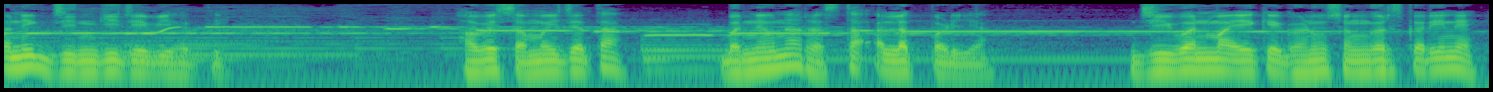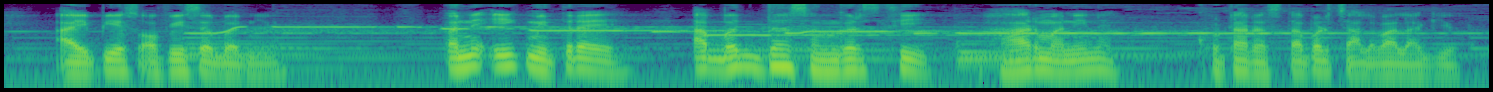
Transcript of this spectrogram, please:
અને એક જિંદગી જેવી હતી. હવે સમય જતા બંનેના રસ્તા અલગ પડ્યા. જીવનમાં એકે ઘણું સંઘર્ષ કરીને આઈપીએસ ઓફિસર બન્યો. અને એક મિત્રએ આ બધા સંઘર્ષથી હાર માનીને ખોટા રસ્તા પર ચાલવા લાગ્યો.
